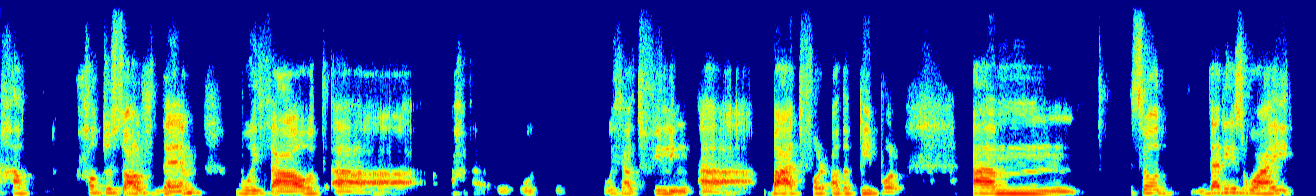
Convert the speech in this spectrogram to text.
how how to solve them without uh, without feeling uh, bad for other people. Um, so that is why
